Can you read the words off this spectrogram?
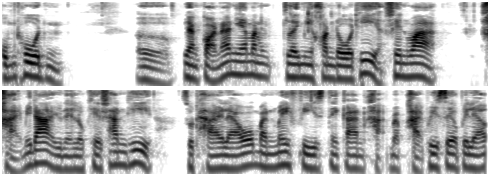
คุ้มทุน เออ อย่างก่อนหน้านี้มันเลยมีคอนโดที่อย่างเช่นว่าขายไม่ได้อยู่ใน location ที่สุดท้ายแล้วมันไม่ feas ในการขายแบบขาย presale ไปแล้ว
